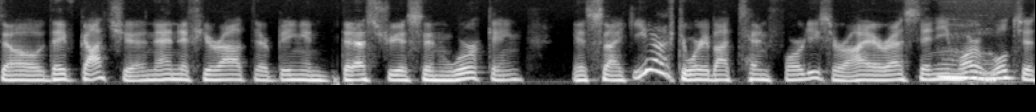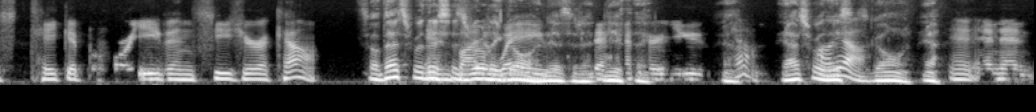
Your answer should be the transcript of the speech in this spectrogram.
So they've got you. And then if you're out there being industrious and working, it's like you don't have to worry about 1040s or IRS anymore. Mhm. We'll just take it before you even seize your account. So that's where this And is really way, going, isn't it? You think? you- Yeah. yeah. That's where Oh, this yeah. is going. Yeah. And, and then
